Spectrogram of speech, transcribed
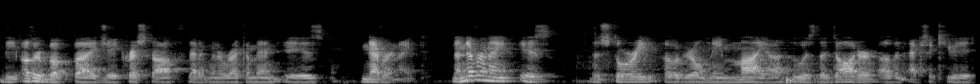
the other book by Jay Kristoff that I'm going to recommend is Nevernight. Now, Nevernight is the story of a girl named Maya who is the daughter of an executed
